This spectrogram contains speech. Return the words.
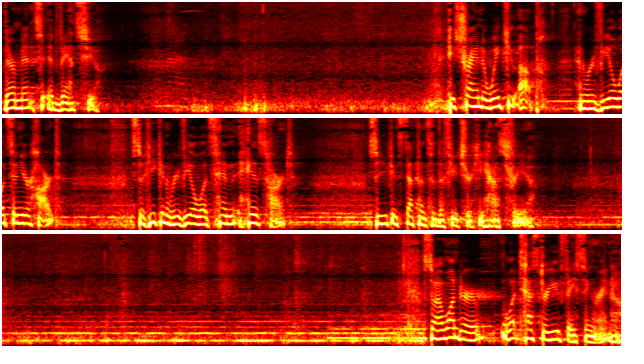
They're meant to advance you. He's trying to wake you up and reveal what's in your heart so he can reveal what's in his heart so you can step into the future he has for you. So I wonder, what test are you facing right now?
